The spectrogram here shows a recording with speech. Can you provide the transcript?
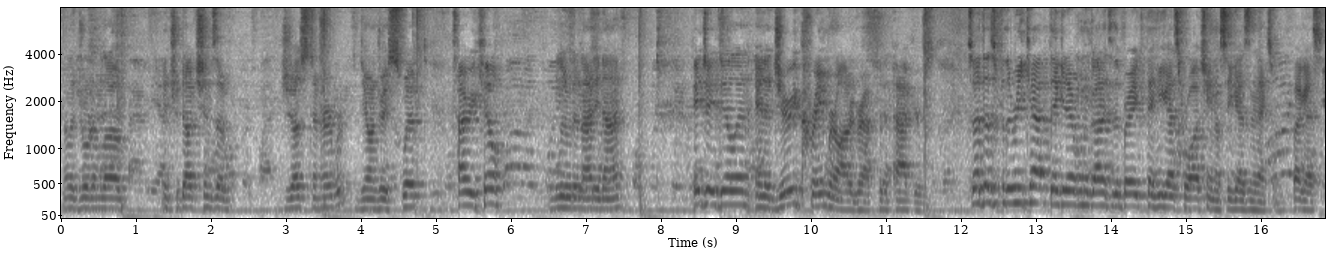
another Jordan Love, introductions of Justin Herbert, DeAndre Swift, Tyreek Hill, blue to 99, AJ Dillon, and a Jerry Kramer autograph for the Packers. So that does it for the recap. Thank you to everyone who got into the break. Thank you guys for watching, I'll see you guys in the next one. Bye, guys.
